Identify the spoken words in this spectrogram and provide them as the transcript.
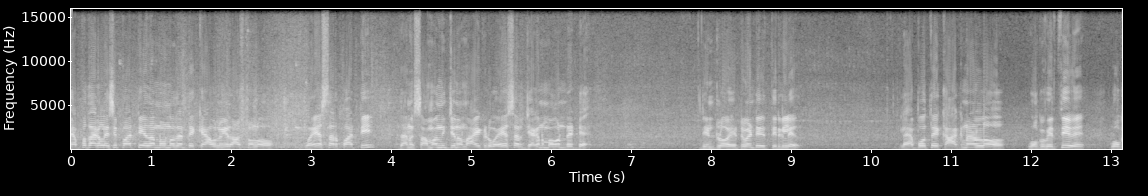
తెప్ప తగలేసి పార్టీ ఏదన్నా ఉన్నదంటే కేవలం ఈ రాష్ట్రంలో వైఎస్ఆర్ పార్టీ దానికి సంబంధించిన నాయకుడు వైఎస్ఆర్ జగన్మోహన్ రెడ్డే. దీంట్లో ఎటువంటి తిరగలేదు. లేకపోతే కాకినాడలో ఒక వ్యక్తి ఒక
